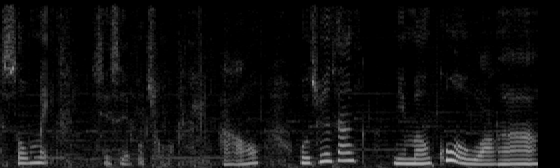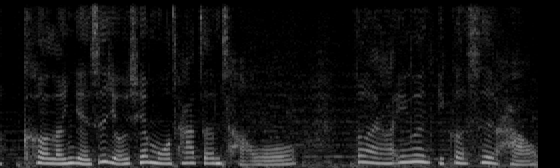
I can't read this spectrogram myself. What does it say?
，soul mate，其实也不错。好，我觉得这样你们过往啊，可能也是有一些摩擦争吵哦。对啊，因为一个是好，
